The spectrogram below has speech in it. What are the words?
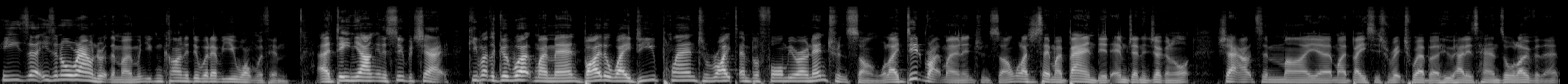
He's uh, he's an all rounder at the moment. You can kind of do whatever you want with him. Uh, Dean Young in the super chat. Keep up the good work, my man. By the way, do you plan to write and perform your own entrance song? Well, I did write my own entrance song. Well, I should say my band did. MJ and the Juggernaut. Shout out to my uh, my bassist Rich Weber who had his hands all over that.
